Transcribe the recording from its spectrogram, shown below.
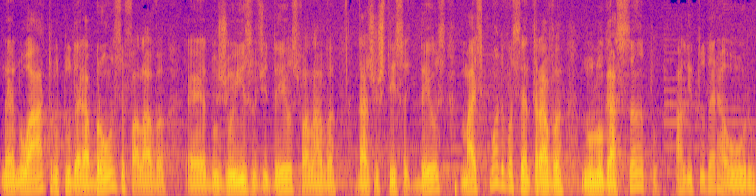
né, no átrio tudo era bronze, falava é, do juízo de Deus, falava da justiça de Deus, mas quando você entrava no lugar santo, ali tudo era ouro.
